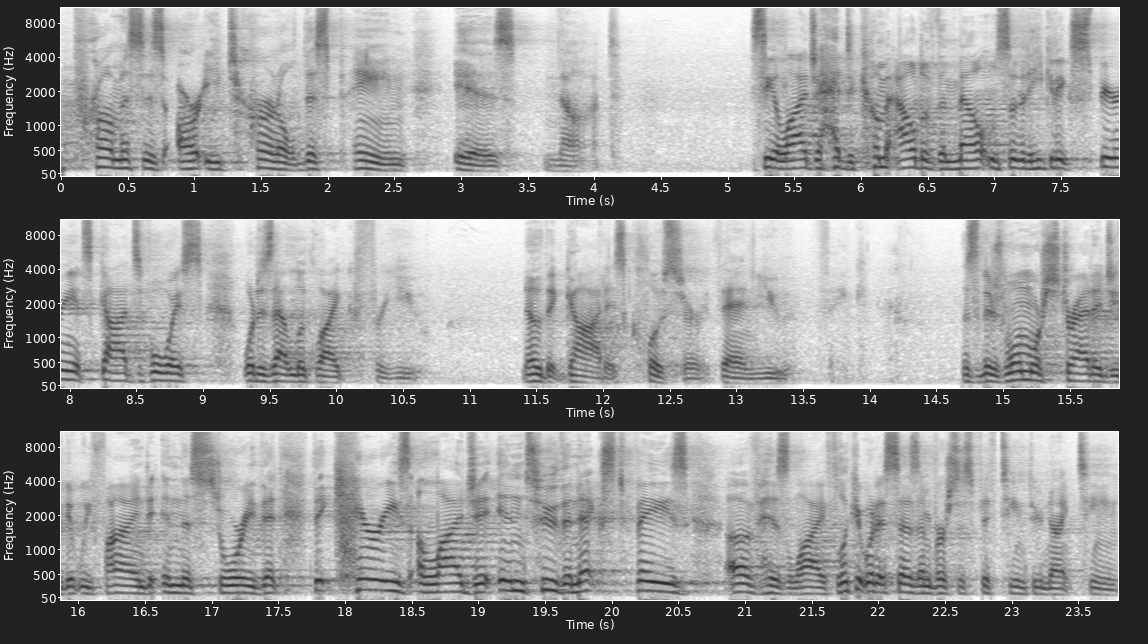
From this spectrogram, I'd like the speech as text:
promises are eternal. This pain is not. See, Elijah had to come out of the mountain so that he could experience God's voice. What does that look like for you? Know that God is closer than you There's one more strategy that we find in this story that, that carries Elijah into the next phase of his life. Look at what it says in verses 15 through 19.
